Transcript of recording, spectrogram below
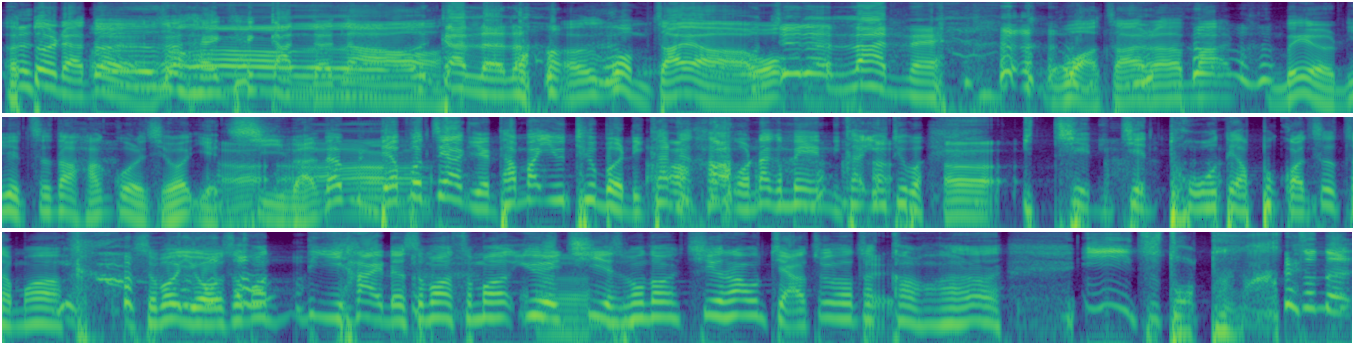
呃，对了，对这，还可以感人啊，感人哦。我们在啊，我觉得很烂呢。哇，在了妈，没有，你也知道韩国人喜欢演戏嘛？那你要不这样演，他妈 YouTuber，你看那韩国那个妹，你看 YouTuber，一件一件脱掉，不管是什么什么有什么厉害的什么什么乐器什么东西，其实他们讲，最后再看，一直脱，真的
